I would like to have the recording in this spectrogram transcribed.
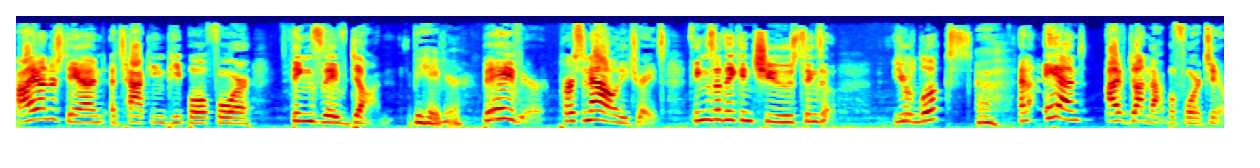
I understand attacking people for things they've done, behavior. behavior, personality traits, things that they can choose, things that your looks, and and I've done that before too.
